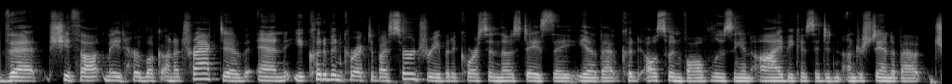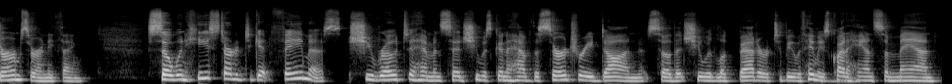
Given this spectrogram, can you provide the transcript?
that she thought made her look unattractive. And it could have been corrected by surgery but of course in those days they you know that could also involve losing an eye because they didn't understand about germs or anything. So when he started to get famous she wrote to him and said she was going to have the surgery done so that she would look better to be with him. He's quite a handsome man.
